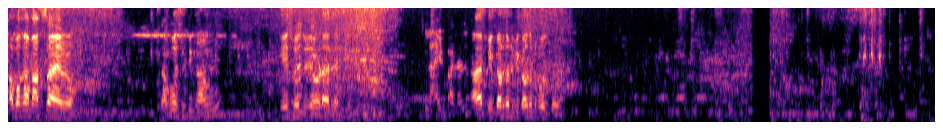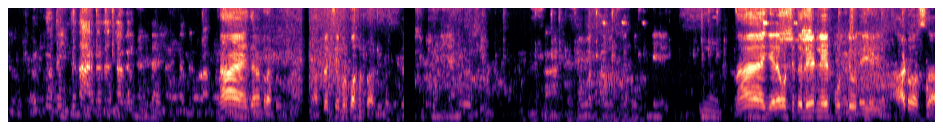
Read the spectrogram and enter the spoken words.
हा बघा मागचा आहे. दाखवू शूटिंग काढू केसवर तुझ्या एवढा रे. लाईव्ह पाडायला हा बोलतो. नाही त्यानं ट्रॅफिक आपल्या चेंबूरपासून ट्रॅफिक नाही गेल्या वर्षी तर लेट लेट पोचली होती आठ वाजता.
